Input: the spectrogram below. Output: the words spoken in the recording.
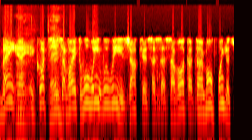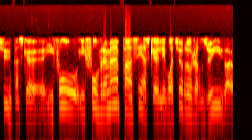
Ben, euh, ah, écoute, ça va être, oui, oui, oui, oui, Jacques, ça, ça, ça va, t'as un bon point là-dessus, parce que il faut, il faut vraiment penser à ce que les voitures d'aujourd'hui, euh,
